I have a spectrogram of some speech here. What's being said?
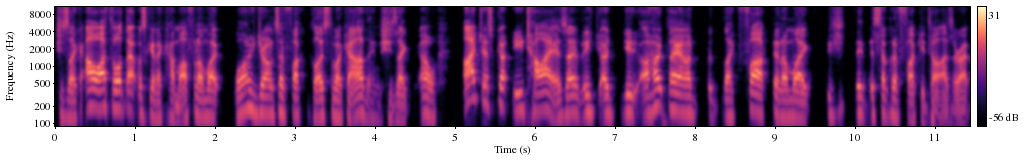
She's like, oh, I thought that was gonna come off, and I'm like, why are you driving so fucking close to my car? Then she's like, oh, I just got new tires. I, I, you- I hope they aren't like fucked. And I'm like, "It's- it's not gonna fuck your tires, all right?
